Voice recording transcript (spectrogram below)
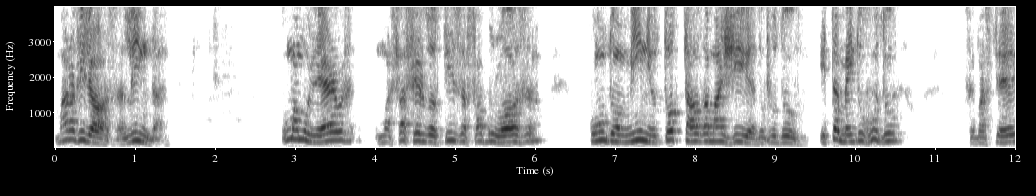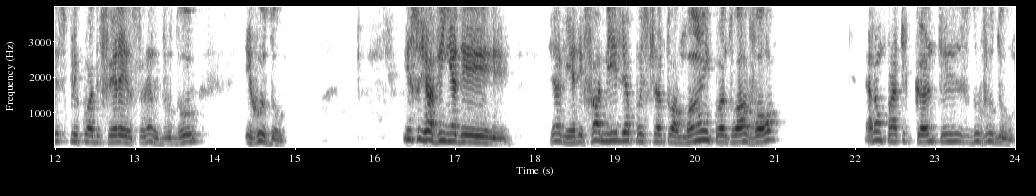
maravilhosa, linda. Uma mulher uma sacerdotisa fabulosa com domínio total da magia do voodoo e também do voodoo. Sebastião explicou a diferença né, de voodoo e voodoo. Isso já vinha de já vinha de família, pois tanto a mãe quanto a avó eram praticantes do voodoo.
